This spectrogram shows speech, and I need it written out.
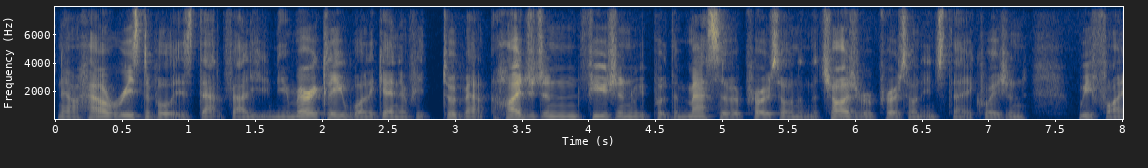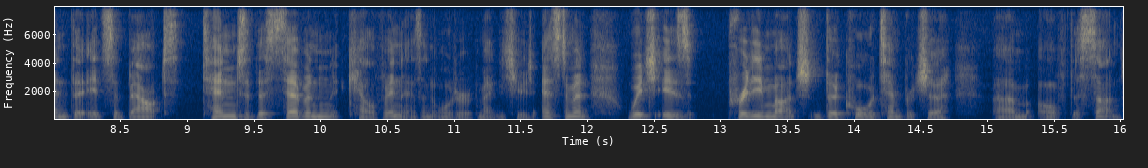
now how reasonable is that value numerically? Well, again, if we talk about hydrogen fusion, we put the mass of a proton and the charge of a proton into that equation. We find that it's about 10 to the 7 Kelvin as an order of magnitude estimate, which is pretty much the core temperature um, of the sun.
